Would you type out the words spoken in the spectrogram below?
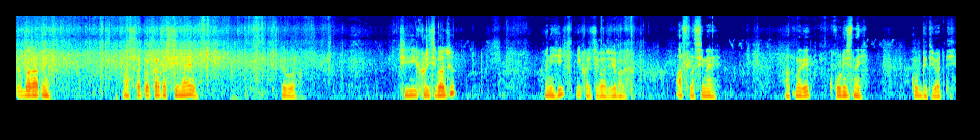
तर बघा तुम्ही अशा प्रकारचा सीन आहे हो. हे बघा ही इकडची बाजू आणि ही इकडची बाजू आहे बघा. असलाशी सीन आहे आतमध्ये कोणीच नाही. खूप भीती वाटते.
